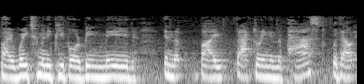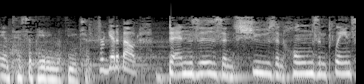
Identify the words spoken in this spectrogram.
by way too many people are being made in the by factoring in the past without anticipating the future. Forget about Benzes and shoes and homes and planes.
